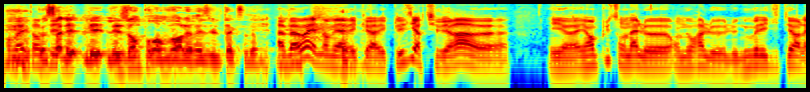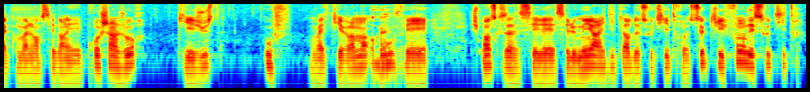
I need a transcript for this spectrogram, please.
on va tenter. Comme ça, les, les, gens pourront voir le résultat que ça donne. Ah bah ouais, non mais avec avec plaisir. Tu verras. et, et, en plus, on a le, on aura le, le nouvel éditeur là qu'on va lancer dans les prochains jours qui est juste ouf, en fait, qui est vraiment ouf. Et je pense que c'est le meilleur éditeur de sous-titres. Ceux qui font des sous-titres,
